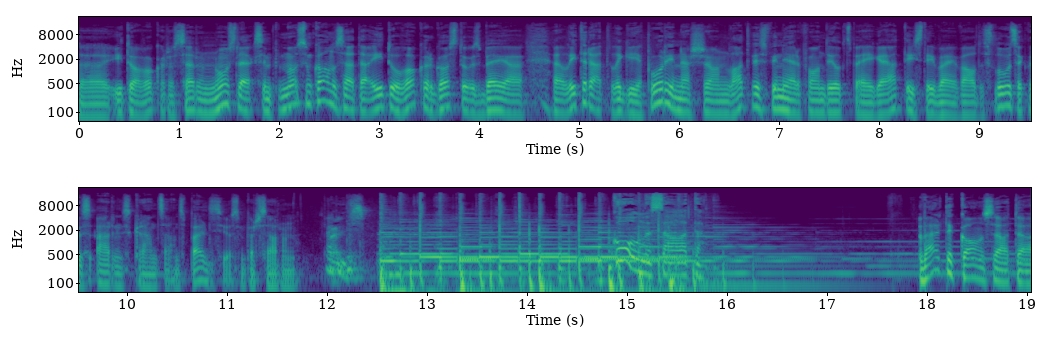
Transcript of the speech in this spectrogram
uh, ito vakaru sarunu noslēgsim. Mūsu kolonizētā ito vakaru gastos bija uh, literāta Ligija Pūrinaša un Latvijas Finiera fonda ilgspējīgai attīstībai valdes lūdzeklis Arnis Krancāns. Paldies jums par sarunu. Paldies. Kolonizēta. Vērti kolonizētā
